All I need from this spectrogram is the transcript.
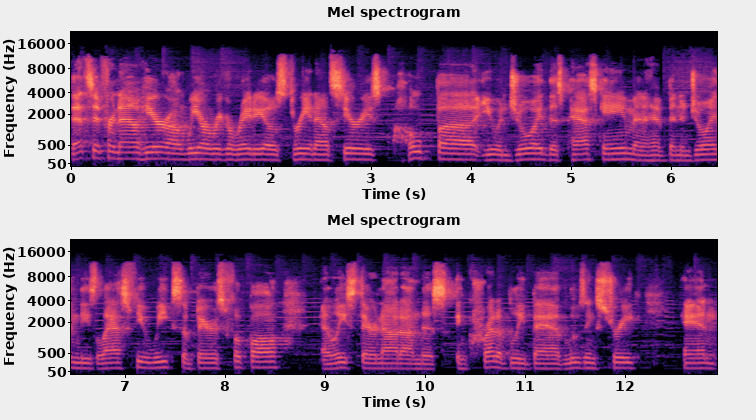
that's it for now here on We Are Regal Radio's three and out series. Hope uh, you enjoyed this past game and have been enjoying these last few weeks of Bears football. At least they're not on this incredibly bad losing streak. And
